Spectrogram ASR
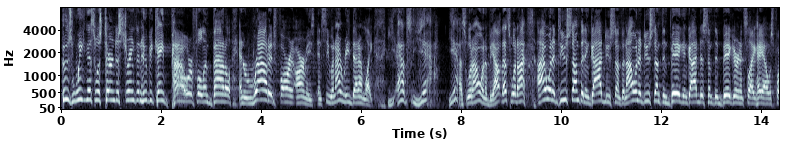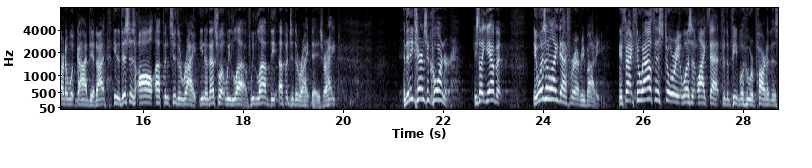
whose weakness was turned to strength and who became powerful in battle and routed foreign armies. And see, when I read that, I'm like, yeah, yeah, Yeah, that's what I want to be. I, that's what I, I want to do something and God do something. I want to do something big and God does something bigger. And it's like, hey, I was part of what God did. I, you know, this is all up and to the right. You know, that's what we love. We love the up and to the right days, right? And then he turns a corner. He's like, yeah, but it wasn't like that for everybody. In fact, throughout this story, it wasn't like that for the people who were part of this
